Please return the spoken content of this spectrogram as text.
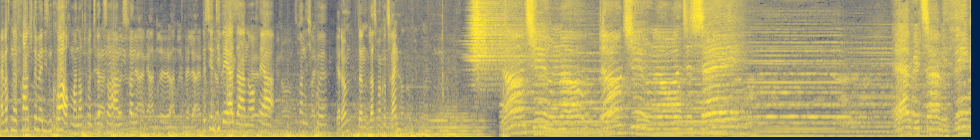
einfach eine Frauenstimme in diesem Chor auch immer noch mit drin ja, zu haben. Das fand eine, andere, andere Welle. Ein bisschen diverser noch, ja. Genau, fand ich cool. Ja, dann, dann lass mal kurz rein. Don't you know, don't you know what to say? Every time you think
